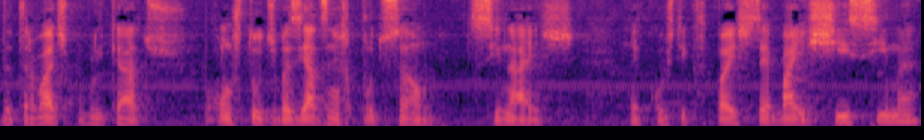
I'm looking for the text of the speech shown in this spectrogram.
de trabalhos publicados com estudos baseados em reprodução de sinais acústicos de peixes é baixíssima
